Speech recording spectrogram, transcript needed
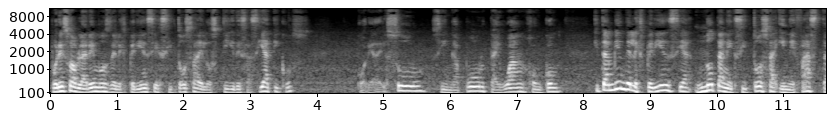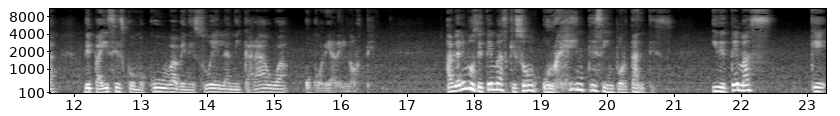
Por eso hablaremos de la experiencia exitosa de los tigres asiáticos, Corea del Sur, Singapur, Taiwán, Hong Kong, y también de la experiencia no tan exitosa y nefasta de países como Cuba, Venezuela, Nicaragua o Corea del Norte. Hablaremos de temas que son urgentes e importantes y de temas que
